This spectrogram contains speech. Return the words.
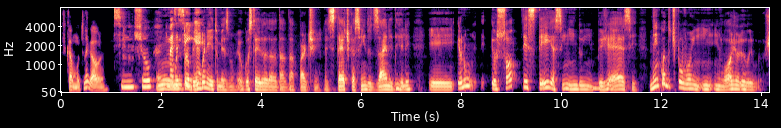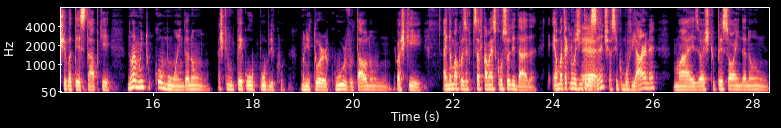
Fica muito legal, né? Sim, show. Um Mas, monitor assim, bem é... bonito mesmo. Eu gostei da, da, da parte estética, assim, do design dele. E eu não. Eu só testei assim, indo em BGS. Nem quando, tipo, eu vou em, em, em loja, eu, eu chego a testar, porque não é muito comum ainda, não. Acho que não pegou o público. Monitor curvo e tal. Não, eu acho que ainda é uma coisa que precisa ficar mais consolidada. É uma tecnologia é. interessante, é. assim como o VR, né? Mas eu acho que o pessoal ainda não,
